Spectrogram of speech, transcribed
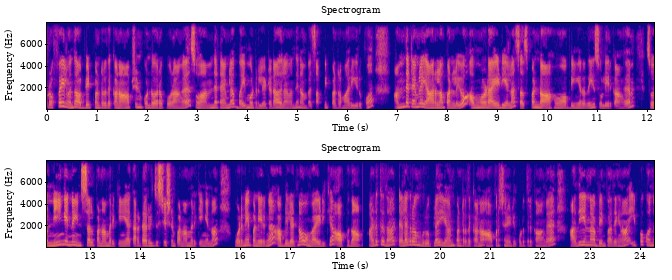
ப்ரொஃபைல் வந்து அப்டேட் பண்ணுறதுக்கான ஆப்ஷன் கொண்டு வர போகிறாங்க ஸோ அந்த டைமில் பைமோட் ரிலேட்டடாக அதில் வந்து நம்ம சப்மிட் பண்ணுற மாதிரி இருக்கும். அந்த டைமில் யாரெல்லாம் பண்ணலையோ அவங்களோட ஐடியெல்லாம் சஸ்பெண்ட் ஆகும் அப்படிங்கிறதையும் சொல்லியிருக்காங்க. ஸோ நீங்கள் இன்னும் இன்ஸ்டால் பண்ணாமல் இருக்கீங்க கரெக்டாக ரிஜிஸ்ட்ரேஷன் பண்ணாமல் இருக்கீங்கன்னா உடனே பண்ணிடுங்க அப்படி இல்லாட்டினா உங்கள் ஐடிக்கு ஆப்பு தான். அடுத்ததாக டெலகிராம் குரூப்பில் ஏர்ன் பண்ணுறதுக்கான ஆப்பர்ச்சுனிட்டி கொடுத்துருக்காங்க. அது என்ன அப்படின்னு பார்த்தீங்கன்னா இப்போ கொஞ்ச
